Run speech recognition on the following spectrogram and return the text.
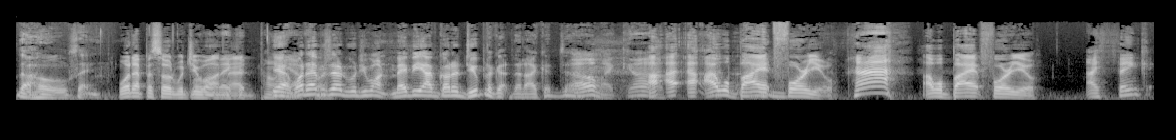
the whole thing. What episode would you Well, want, they Matt? could yeah, what for it. episode would you want? Maybe I've got a duplicate that I could. Uh, Oh my god! I, I, I will buy it for you. Ha! I will buy it for you. I think.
